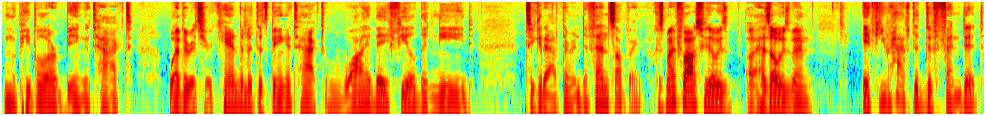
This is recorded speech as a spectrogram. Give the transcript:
when people are being attacked, whether it's your candidate that's being attacked, why they feel the need to get out there and defend something. Because my philosophy always uh, has always been, if you have to defend it,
